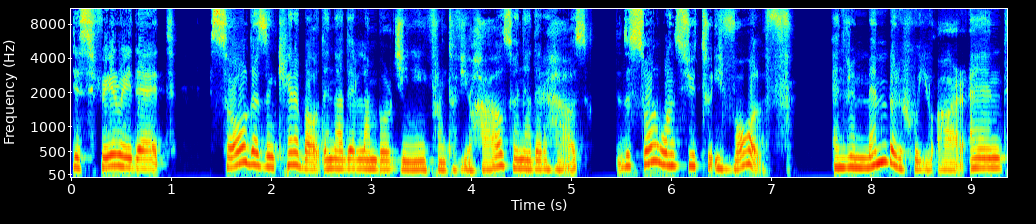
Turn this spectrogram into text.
this theory that soul doesn't care about another Lamborghini in front of your house or another house. The soul wants you to evolve and remember who you are. And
